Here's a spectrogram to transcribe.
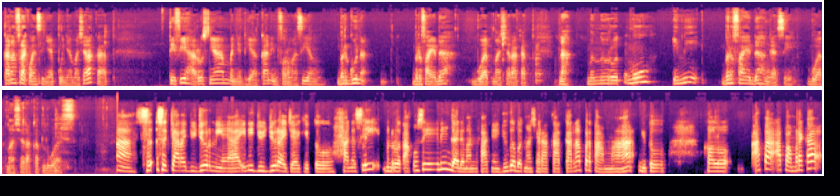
Karena frekuensinya punya masyarakat, TV harusnya menyediakan informasi yang berguna, berfaedah buat masyarakat. Nah, menurutmu ini berfaedah nggak sih buat masyarakat luas? Nah, se- secara jujur nih ya, ini jujur aja gitu. Honestly, menurut aku sih ini nggak ada manfaatnya juga buat masyarakat. Karena pertama gitu, kalau apa apa mereka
